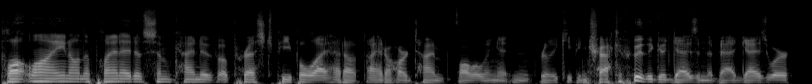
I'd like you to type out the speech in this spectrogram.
plot line on the planet of some kind of oppressed people. I had a I had a hard time following it and really keeping track of who the good guys and the bad guys were.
